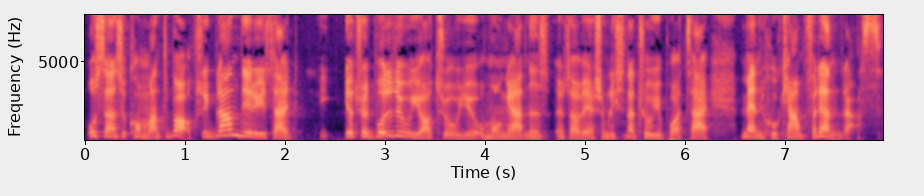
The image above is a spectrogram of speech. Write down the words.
Och sen så kommer man tillbaka. Så ibland är det ju så här, jag tror att både du och jag tror ju, och många ni, utav er som lyssnar tror ju på att så här, människor kan förändras.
